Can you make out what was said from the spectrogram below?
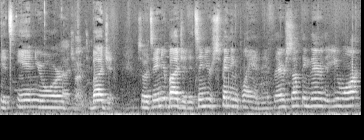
It's in your Budget. budget. So it's in your budget, it's in your spending plan. If there's something there that you want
